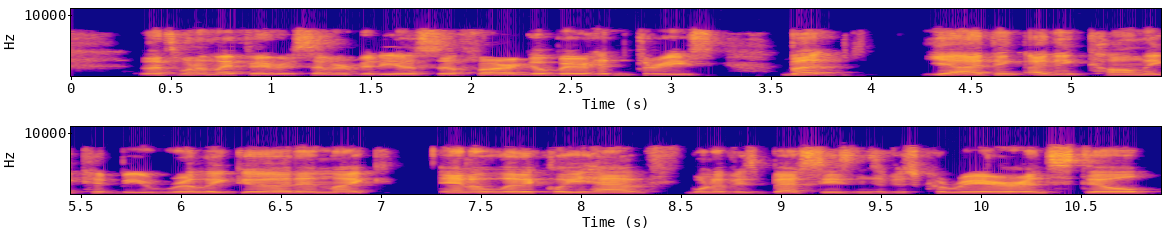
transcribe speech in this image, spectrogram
That's one of my favorite summer videos so far. Gobert hitting threes, but yeah, I think I think Conley could be really good and like analytically have one of his best seasons of his career and still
